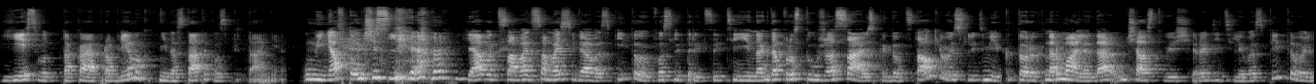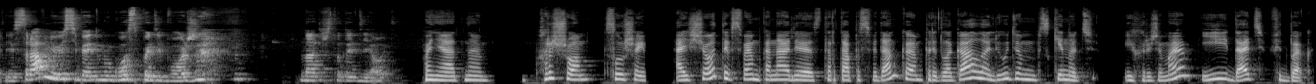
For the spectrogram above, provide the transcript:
есть вот такая проблема, как недостаток воспитания. У меня в том числе. Я вот сама, сама себя воспитываю после 30. Иногда просто ужасаюсь, когда вот сталкиваюсь с людьми, которых нормально, да, участвующие родители воспитывали. И сравниваю себя и думаю, господи боже, надо что-то делать. Понятно. Хорошо. Слушай, а еще ты в своем канале Стартапа Свиданка предлагала людям скинуть их резюме и дать фидбэк.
